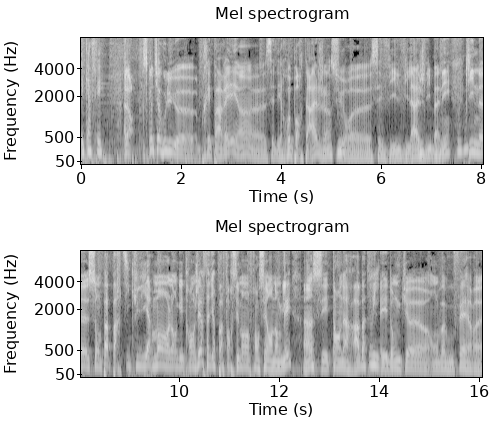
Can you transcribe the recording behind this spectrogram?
et cafés. Alors, ce que tu as voulu euh, préparer, hein, euh, c'est des reportages hein, sur euh, ces villes, villages libanais, Mhm. qui ne sont pas particulièrement en langue étrangère, c'est-à-dire pas forcément en français, en anglais, hein, c'est en arabe. Et donc, euh, on va vous faire euh,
